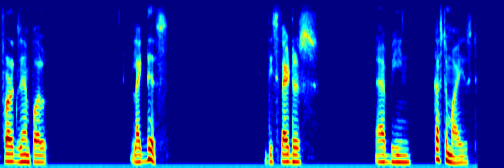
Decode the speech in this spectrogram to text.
For example like this. The sliders have been customized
